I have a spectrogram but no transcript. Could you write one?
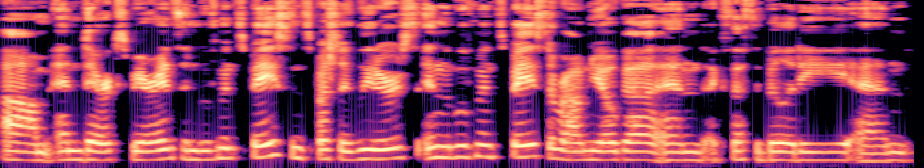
um, and their experience in movement space, and especially leaders in the movement space around yoga and accessibility and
